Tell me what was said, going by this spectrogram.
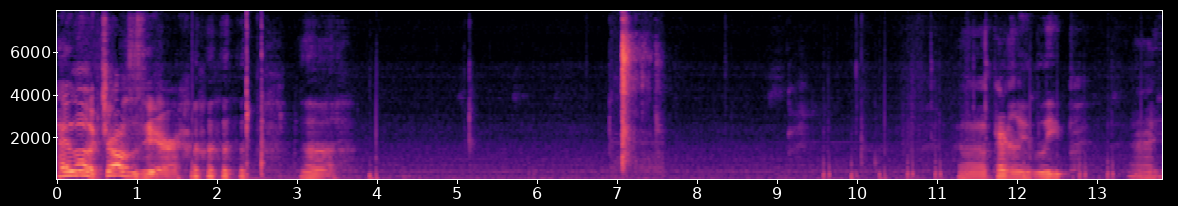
Hey look, Charles is here. uh. Uh, apparently leap. Alright.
